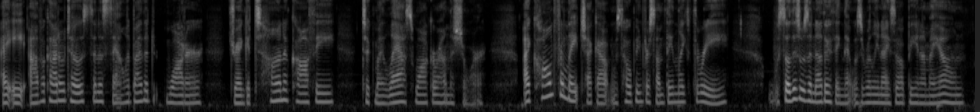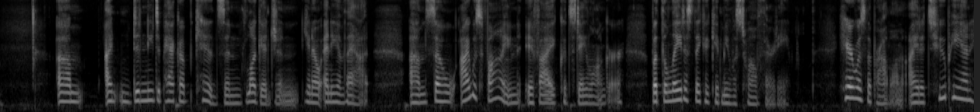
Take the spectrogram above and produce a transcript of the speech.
I ate avocado toast and a salad by the water, drank a ton of coffee, took my last walk around the shore. I called for late checkout and was hoping for something like three. So, this was another thing that was really nice about being on my own. Um, I didn't need to pack up kids and luggage and, you know, any of that. Um, so I was fine if I could stay longer, but the latest they could give me was 12:30. Here was the problem. I had a 2 p.m.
